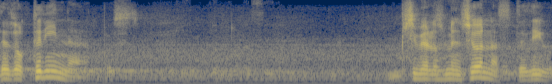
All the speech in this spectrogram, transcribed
de doctrina, pues si me los mencionas, te digo.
